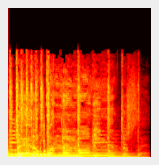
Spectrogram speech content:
pero cuando el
